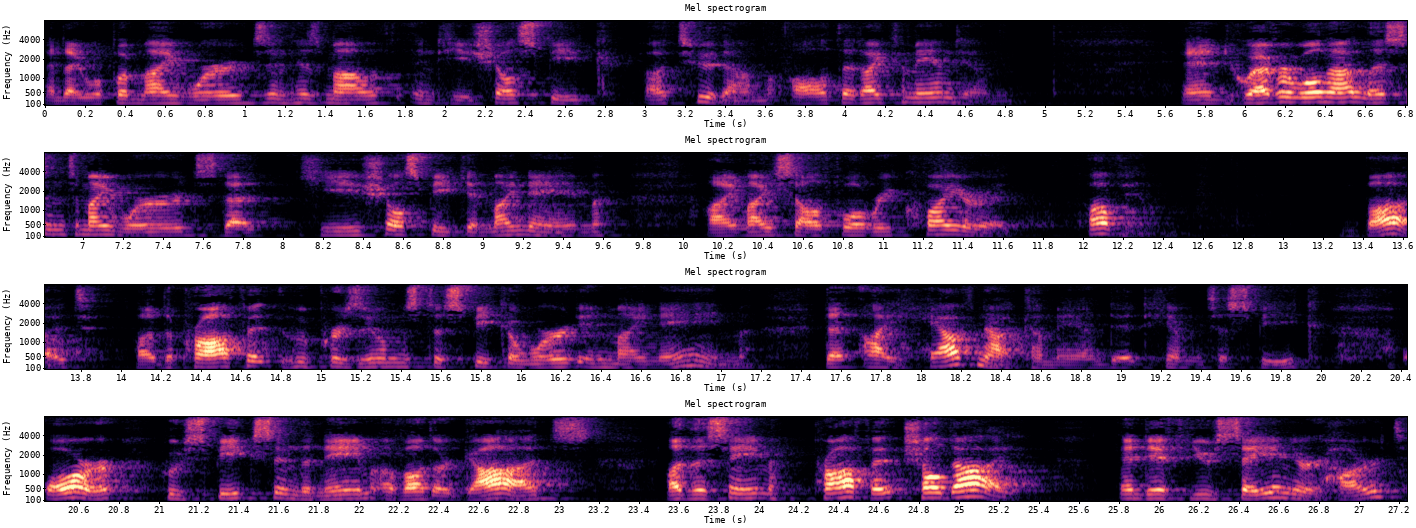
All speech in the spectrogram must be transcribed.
and I will put my words in his mouth, and he shall speak uh, to them all that I command him. And whoever will not listen to my words that he shall speak in my name, I myself will require it of him. But uh, the prophet who presumes to speak a word in my name that I have not commanded him to speak, or who speaks in the name of other gods, uh, the same prophet shall die. And if you say in your heart,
